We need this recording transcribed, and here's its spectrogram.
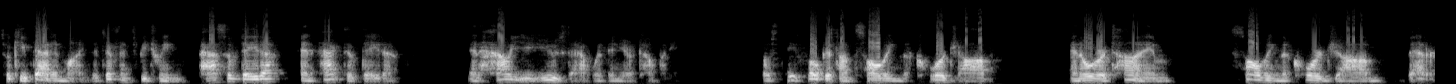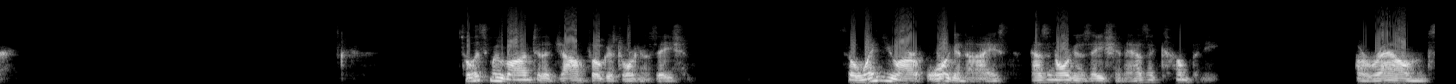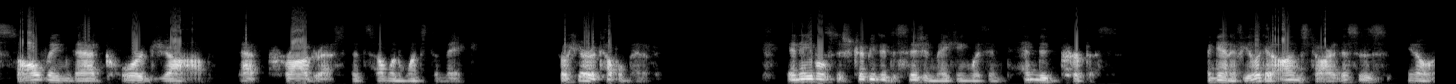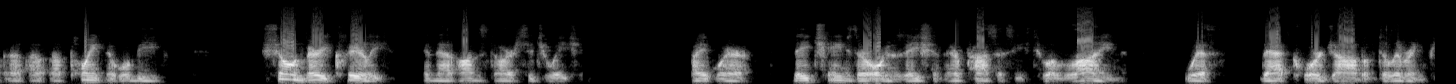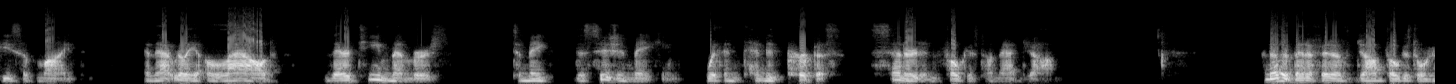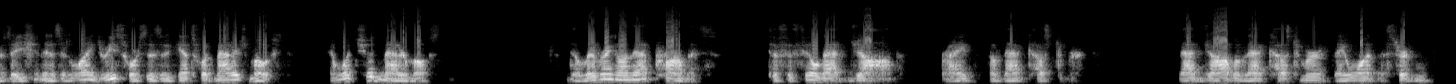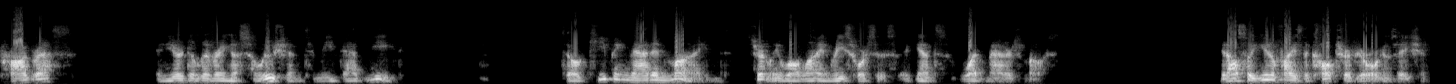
So keep that in mind, the difference between passive data and active data and how you use that within your company. So stay focused on solving the core job and over time, solving the core job better. So let's move on to the job focused organization. So when you are organized as an organization, as a company, around solving that core job, that progress that someone wants to make. So here are a couple benefits. Enables distributed decision making with intended purpose. Again, if you look at OnStar, this is you know a, a point that will be shown very clearly in that OnStar situation, right? Where they change their organization, their processes to align with that core job of delivering peace of mind. And that really allowed their team members to make decision making with intended purpose, centered and focused on that job. Another benefit of job focused organization is it aligns resources against what matters most and what should matter most. Delivering on that promise to fulfill that job, right, of that customer. That job of that customer, they want a certain progress, and you're delivering a solution to meet that need. So keeping that in mind certainly will align resources against what matters most. It also unifies the culture of your organization.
